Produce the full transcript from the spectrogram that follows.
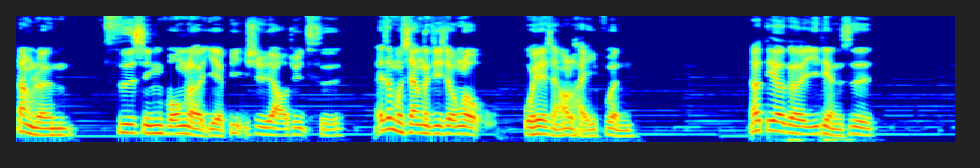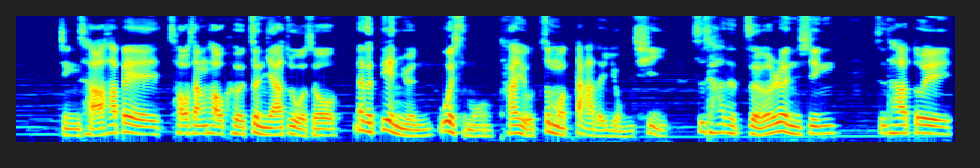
让人失心疯了，也必须要去吃。哎，这么香的鸡胸肉，我也想要来一份。那第二个疑点是，警察他被超商好客镇压住的时候，那个店员为什么他有这么大的勇气？是他的责任心，是他对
